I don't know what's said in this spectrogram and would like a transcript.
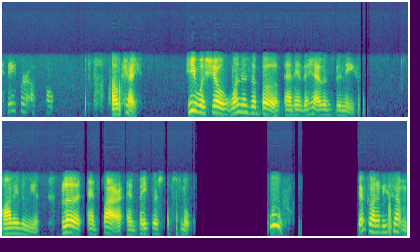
and vapor of smoke. Okay. He will show wonders above and in the heavens beneath. Hallelujah blood and fire and vapors of smoke. Woo. That's going to be something.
